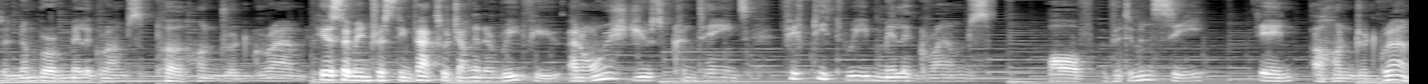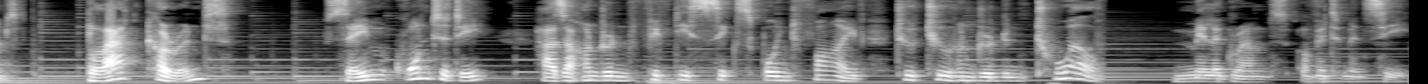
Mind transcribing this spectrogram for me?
the number of milligrams per 100 gram. Here's some interesting facts which I'm going to read for you. An orange juice contains 53 milligrams of vitamin C in 100 grams. Black currant, same quantity, has 156.5 to 212 milligrams of vitamin C.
